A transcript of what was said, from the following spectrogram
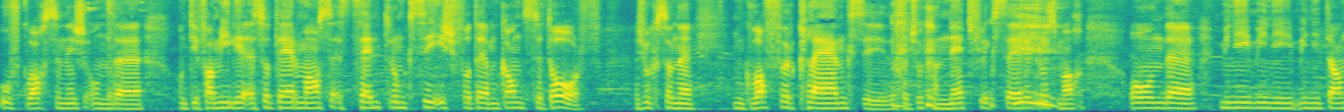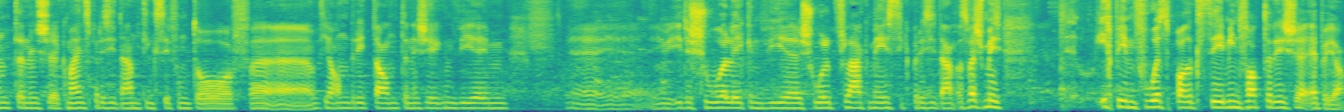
aufgewachsen ist und, äh, und die Familie so dermaßen ein Zentrum war von dem ganzen Dorf. Es war wirklich so eine, ein Coiffeur-Clan. Da könntest du wirklich eine Netflix-Serie daraus machen. Und äh, meine, meine, meine Tante war Gemeindepräsidentin vom Dorf. Äh, die andere Tante ist irgendwie im, äh, in der Schule irgendwie schulpflegemäßig Präsident. Also, weißt, ich bin im Fußball gesehen. Mein Vater ist äh, eben ja.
